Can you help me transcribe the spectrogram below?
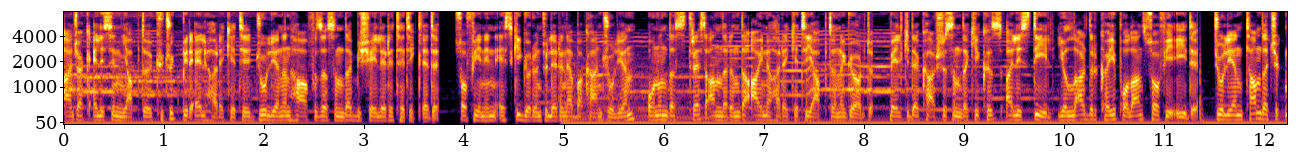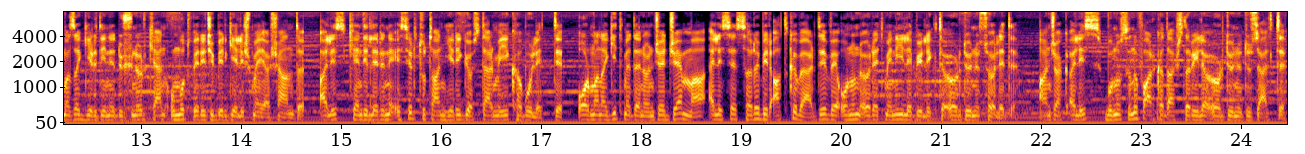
Ancak Alice'in yaptığı küçük bir el hareketi Julian'ın hafızasında bir şeyleri tetikledi. Sophie'nin eski görüntülerine bakan Julian, onun da stres anlarında aynı hareketi yaptığını gördü. Belki de karşısındaki kız Alice değil, yıllardır kayıp olan Sophie'ydi. Julian tam da çıkmaza girdiğini düşünürken umut verici bir gelişme yaşandı. Alice kendilerini esir tutan yeri göstermeyi kabul etti. Ormana gitmeden önce Gemma, Alice'e sarı bir atkı verdi ve onun öğretmeniyle birlikte ördüğünü söyledi. Ancak Alice bunu sınıf arkadaşlarıyla ördüğünü düzeltti.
